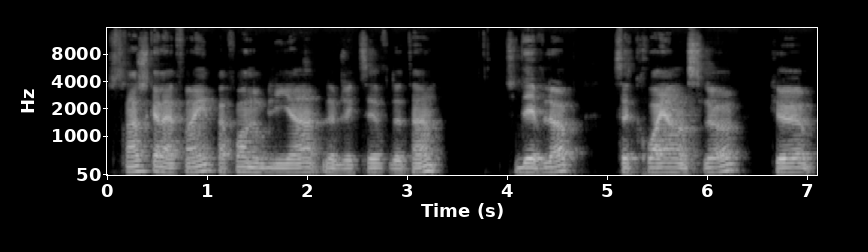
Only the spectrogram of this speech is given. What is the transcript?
tu te rends jusqu'à la fin, parfois en oubliant l'objectif de temps, tu développes cette croyance-là que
